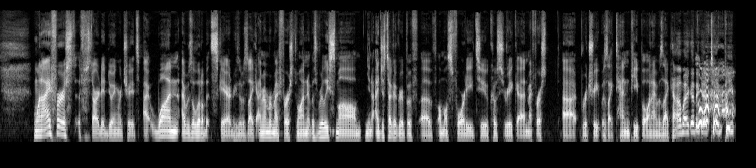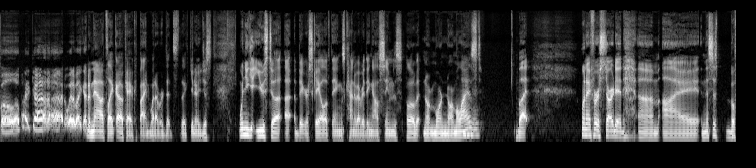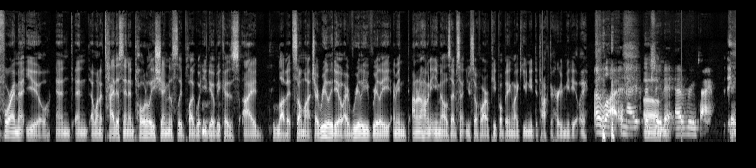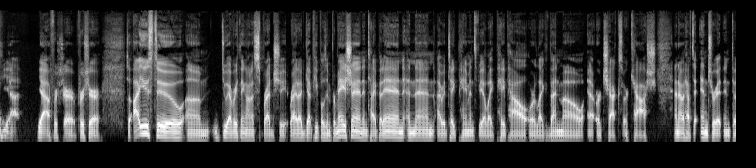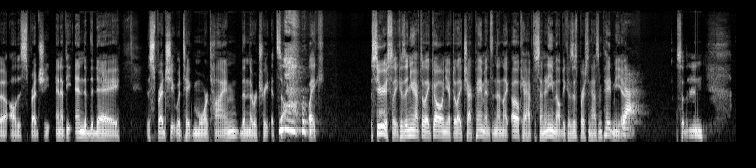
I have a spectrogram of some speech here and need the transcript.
when I first started doing retreats, I, one, I was a little bit scared because it was like, I remember my first one, it was really small. You know, I just took a group of, of almost 40 to Costa Rica, and my first uh, retreat was like 10 people. And I was like, how am I going to get 10 people? Oh my God, what am I going to? Now it's like, okay, fine, whatever. That's like, you know, you just, when you get used to a, a bigger scale of things, kind of everything else seems a little bit more normalized. Mm-hmm. But, when I first started, um, I and this is before I met you, and and I want to tie this in and totally shamelessly plug what you do because I love it so much. I really do. I really, really. I mean, I don't know how many emails I've sent you so far. People being like, "You need to talk to her immediately." A lot, and I appreciate um, it every time. Thank yeah, yeah, for sure, for sure. So I used to um, do everything on a spreadsheet, right? I'd get people's information and type it in, and then I would take payments via like PayPal or like Venmo eh, or checks or cash, and I would have to enter it into all this spreadsheet. And at the end of the day, the spreadsheet would take more time than the retreat itself. like seriously, because then you have to like go and you have to like check payments, and then like, oh, okay, I have to send an email because this person hasn't paid me yet. Yeah. So then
